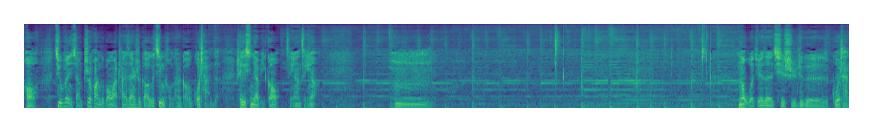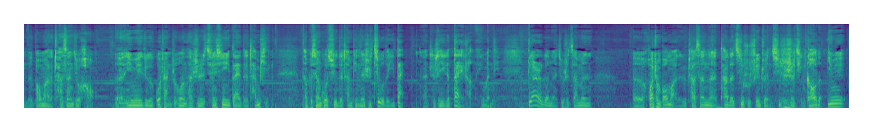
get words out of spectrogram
哦，就问想置换个宝马叉三是搞个进口的还是搞个国产的？谁的性价比高？怎样怎样？嗯，那我觉得其实这个国产的宝马的叉三就好，呃，因为这个国产之后呢，它是全新一代的产品，它不像过去的产品那是旧的一代啊，这是一个代上的一个问题。第二个呢，就是咱们。呃，华晨宝马的这个叉三呢，它的技术水准其实是挺高的，因为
